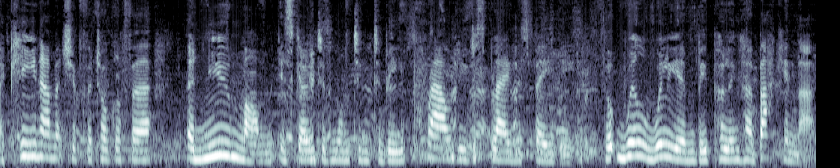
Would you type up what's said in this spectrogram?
a keen amateur photographer, a new mum, is going to be wanting to be proudly displaying this baby. But will William be pulling her back in that?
